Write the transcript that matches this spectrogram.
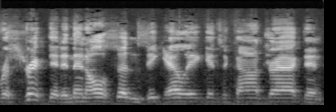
restricted. And then all of a sudden Zeke Elliott gets a contract and,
